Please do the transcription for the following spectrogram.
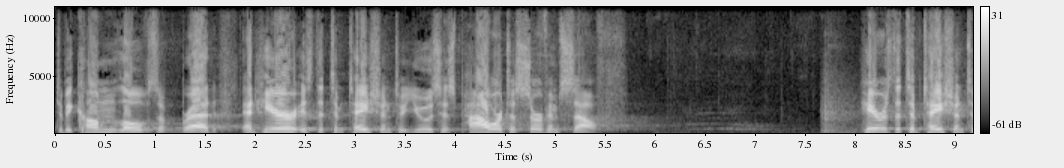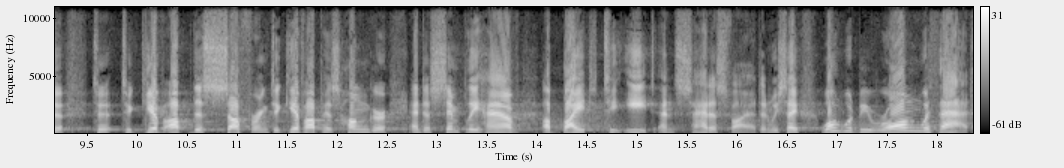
to become loaves of bread. And here is the temptation to use his power to serve himself. Here is the temptation to, to, to give up this suffering, to give up his hunger, and to simply have a bite to eat and satisfy it. And we say, what would be wrong with that?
